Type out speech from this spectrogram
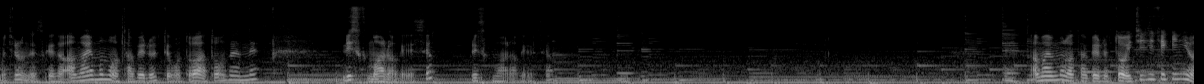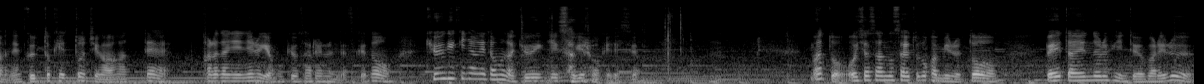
もちろんですけど甘いものを食べるってことは当然ねリスクもあるわけですよリスクもあるわけですよ、ね、甘いものを食べると一時的にはねぐっと血糖値が上がって体にエネルギーが補給されるんですけど急激に上げたものは急激に下げるわけですよ、うん、あとお医者さんのサイトとか見るとベータエンドルフィンと呼ばれる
